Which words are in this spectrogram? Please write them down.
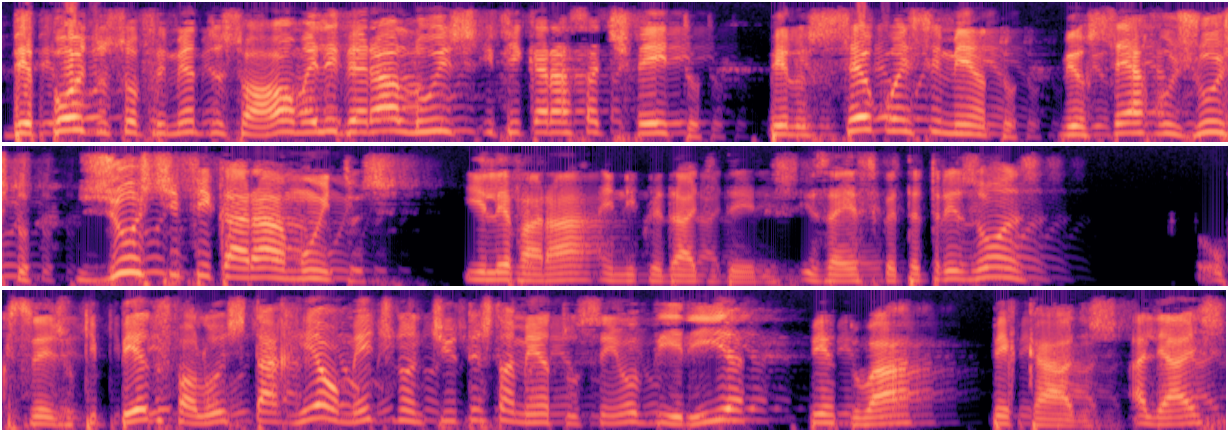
Depois do sofrimento de sua alma, ele verá a luz e ficará satisfeito. Pelo seu conhecimento, meu servo justo justificará a muitos e levará a iniquidade deles. Isaías 53, 11. Ou seja, o que Pedro falou está realmente no Antigo Testamento. O Senhor viria perdoar pecados. Aliás,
